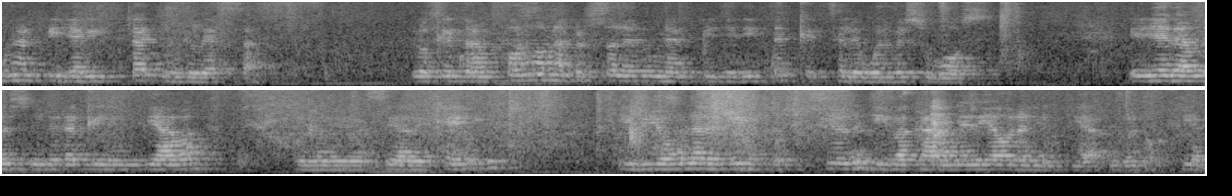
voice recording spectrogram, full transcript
una artillerista inglesa, lo que transforma a una persona en una artillerista que se le vuelve su voz. Ella era una señora que limpiaba en la Universidad de Cambridge y vio una de mis exposiciones y iba cada media hora a limpiar y recogía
